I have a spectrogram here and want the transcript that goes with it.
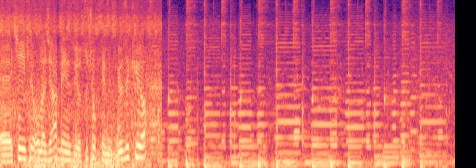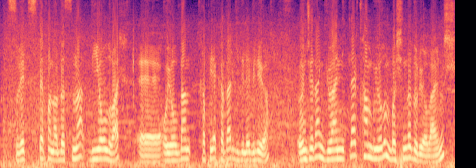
E, keyifli olacağı benziyor. Su çok temiz gözüküyor. Sveti Stefan Adası'na bir yol var. Ee, o yoldan kapıya kadar gidilebiliyor. Önceden güvenlikler tam bu yolun başında duruyorlarmış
